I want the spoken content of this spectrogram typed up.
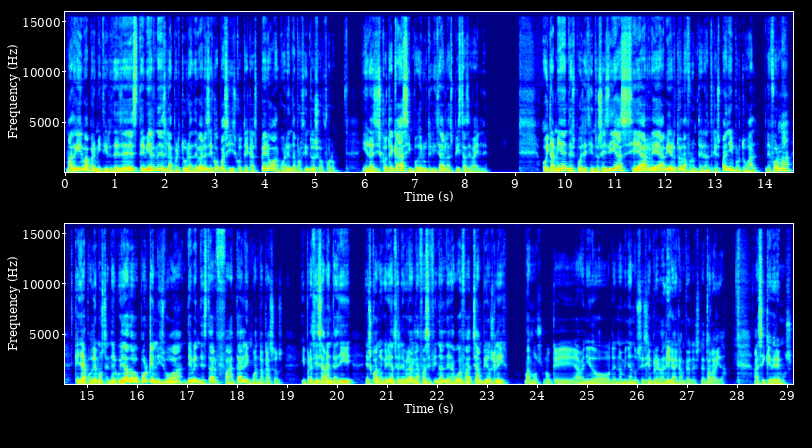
Madrid va a permitir desde este viernes la apertura de bares de copas y discotecas, pero al 40% de su aforo, y en las discotecas sin poder utilizar las pistas de baile. Hoy también, después de 106 días, se ha reabierto la frontera entre España y Portugal, de forma que ya podemos tener cuidado porque en Lisboa deben de estar fatal en cuanto a casos, y precisamente allí es cuando querían celebrar la fase final de la UEFA Champions League. Vamos, lo que ha venido denominándose siempre la Liga de Campeones, de toda la vida. Así que veremos.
